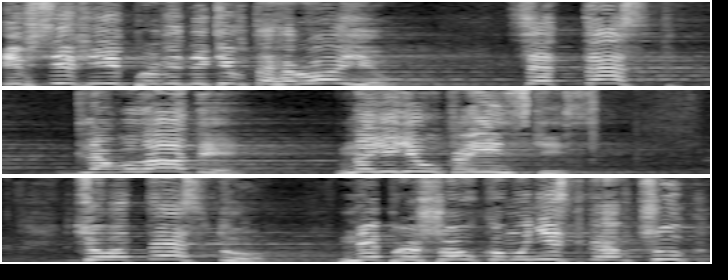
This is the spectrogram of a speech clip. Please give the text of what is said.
і всіх її провідників та героїв це тест для влади на її українськість. Цього тесту не пройшов комуніст Кравчук,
